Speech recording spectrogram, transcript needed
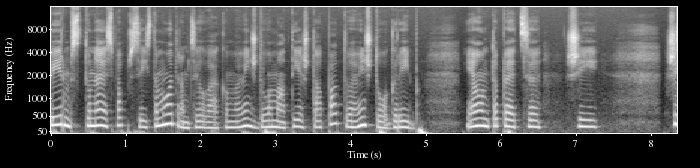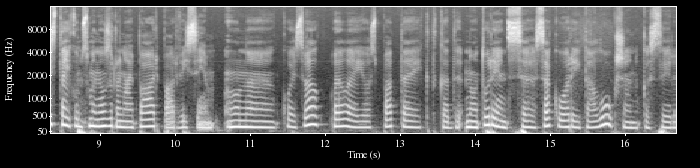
pirms tu neesi paprasījis tam otram cilvēkam, vai viņš domā tieši tāpat, vai viņš to grib. Ja, un tāpēc eh, šī Šis teikums man uzrunāja pāri pār visiem, un uh, ko es vēl vēlējos pateikt, kad no turienes uh, seko arī tā lūkšana, kas ir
